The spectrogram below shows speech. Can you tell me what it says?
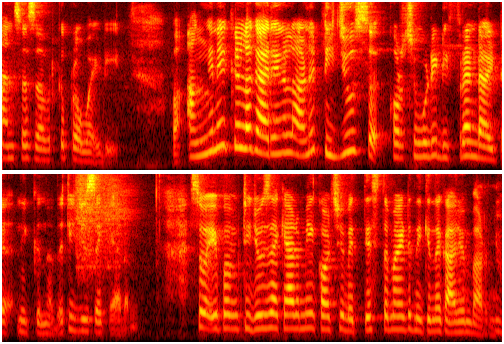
ആൻസേഴ്സ് അവർക്ക് പ്രൊവൈഡ് ചെയ്യും. അപ്പോൾ അങ്ങനെയൊക്കെയുള്ള കാര്യങ്ങളാണ് ടിജൂസ് കുറച്ചും കൂടി ഡിഫറെന്റ് ആയിട്ട് നിൽക്കുന്നത് ടിജൂസ് അക്കാഡമി സോ ഇപ്പം ടിജൂസ് അക്കാഡമി കുറച്ച് വ്യത്യസ്തമായിട്ട് നിൽക്കുന്ന കാര്യം പറഞ്ഞു.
